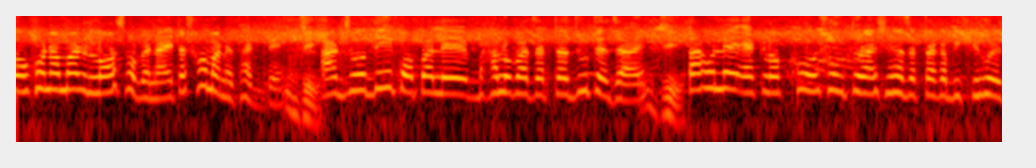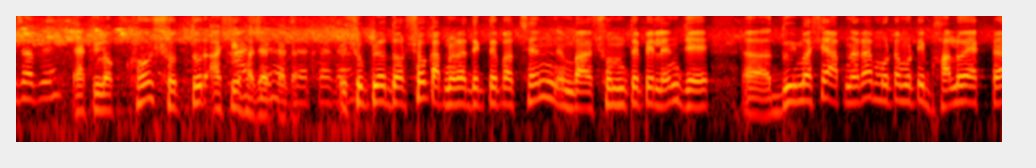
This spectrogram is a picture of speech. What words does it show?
তখন আমার লস হবে না এটা সমানে থাকবে। আর যদি কপালে ভালো বাজারটা জুটে যায় তাহলে এক লক্ষ সত্তর আশি হাজার টাকা বিক্রি হয়ে যাবে। এক লক্ষ সত্তর আশি হাজার টাকা। সুপ্রিয় দর্শক আপনারা দেখতে পাচ্ছেন বা শুনতে পেলেন যে দুই মাসে আপনারা মোটামুটি ভালো একটা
